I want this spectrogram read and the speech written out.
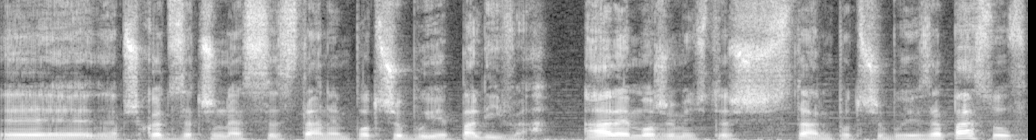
Yy, na przykład zaczyna ze stanem potrzebuje paliwa, ale może mieć też stan potrzebuje zapasów,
